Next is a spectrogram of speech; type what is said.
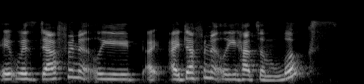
it was definitely, I, I definitely had some looks,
